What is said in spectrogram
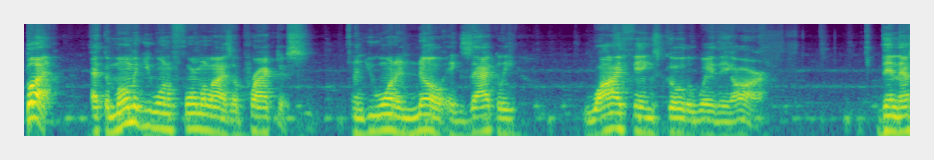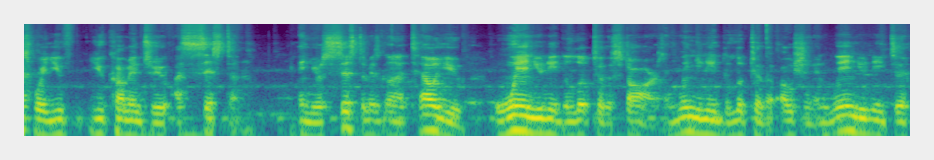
But at the moment you want to formalize a practice and you want to know exactly why things go the way they are, then that's where you you come into a system and your system is going to tell you when you need to look to the stars and when you need to look to the ocean and when you need to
